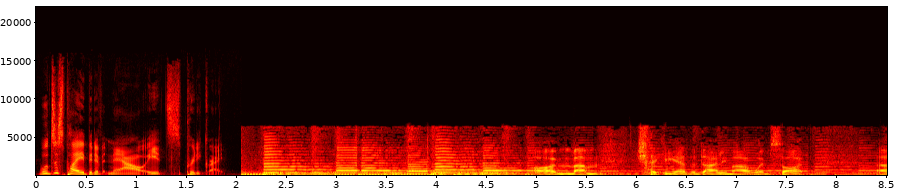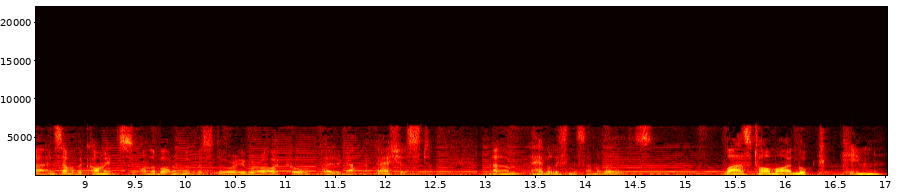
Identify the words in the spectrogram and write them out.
We'll just play a bit of it now. It's pretty great. I'm um, checking out the Daily Mail website uh, and some of the comments on the bottom of a story where I called Peter Dutton a fascist. Um, have a listen to some of these. Last time I looked, Kim,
